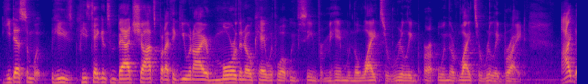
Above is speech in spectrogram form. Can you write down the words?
he does some. He's he's taken some bad shots, but I think you and I are more than okay with what we've seen from him when the lights are really when the lights are really bright. I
